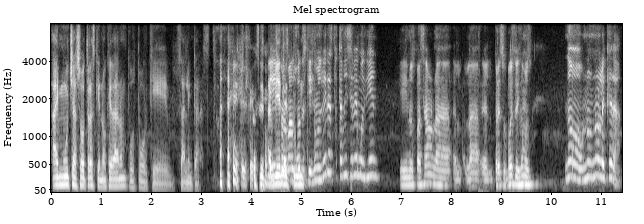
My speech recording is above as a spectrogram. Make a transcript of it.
hay muchas otras que no quedaron, pues porque salen caras. Entonces, también sí, pero vamos que dijimos, mira, esta también se ve muy bien y nos pasaron el presupuesto y dijimos, no, no, no le queda.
